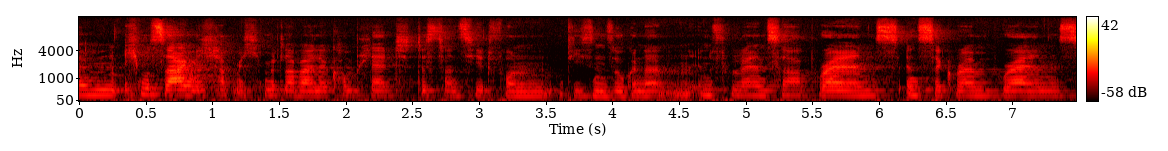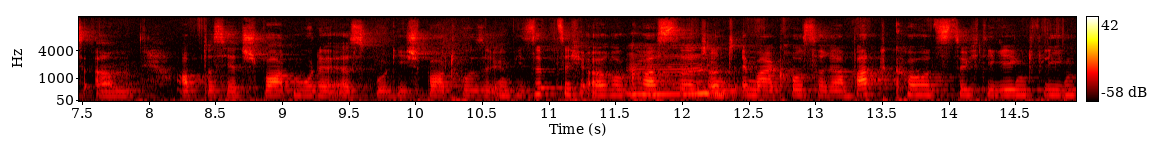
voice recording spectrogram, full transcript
ähm, ich muss sagen, ich habe mich mittlerweile komplett distanziert von diesen sogenannten Influencer-Brands, Instagram-Brands. Ähm, ob das jetzt Sportmode ist, wo die Sporthose irgendwie 70 Euro kostet mhm. und immer große Rabattcodes durch die Gegend fliegen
